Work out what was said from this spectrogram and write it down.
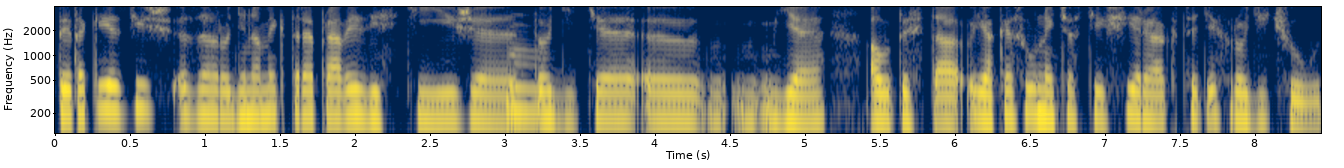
Ty taky jezdíš za rodinami, které právě zjistí, že hmm. to dítě eh, je autista. Jaké jsou nejčastější reakce těch rodičů?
